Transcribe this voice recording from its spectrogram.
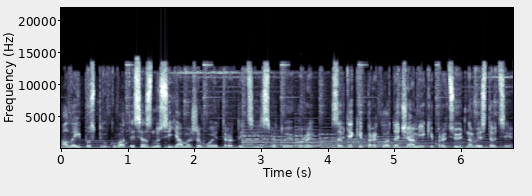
але й поспілкуватися з носіями живої традиції Святої Гори. Завдяки перекладачам, які працюють на виставці,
